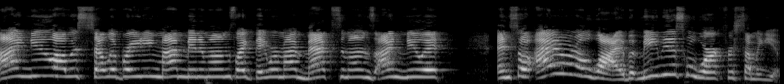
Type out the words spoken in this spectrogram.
I knew I was celebrating my minimums like they were my maximums. I knew it. And so I don't know why, but maybe this will work for some of you.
